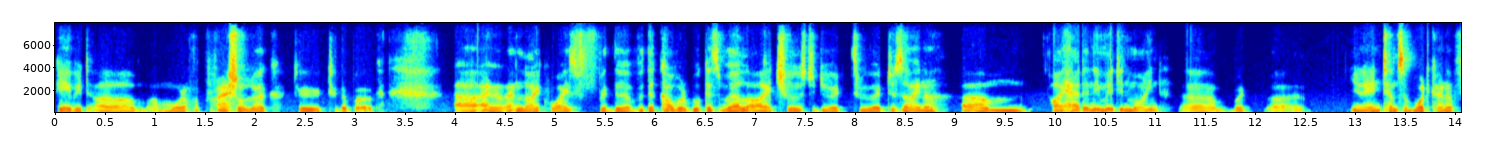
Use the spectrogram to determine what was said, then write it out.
gave it uh, more of a professional look to to the book. Uh, and, and, likewise with the with the cover book as well, I chose to do it through a designer. Um, I had an image in mind, uh, but uh, you know, in terms of what kind of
